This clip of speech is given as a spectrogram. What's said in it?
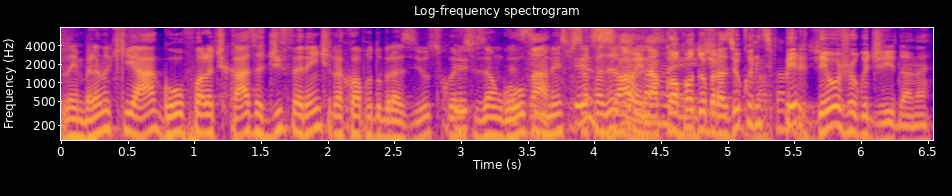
Lembrando que há gol fora de casa, diferente da Copa do Brasil. Se o Corinthians fizer um gol, o Fluminense precisa fazer dois. Não, e na Copa do Brasil, o Corinthians Exatamente. perdeu o jogo de ida, né?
